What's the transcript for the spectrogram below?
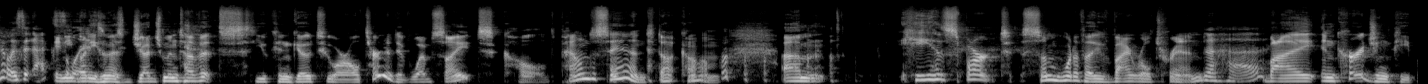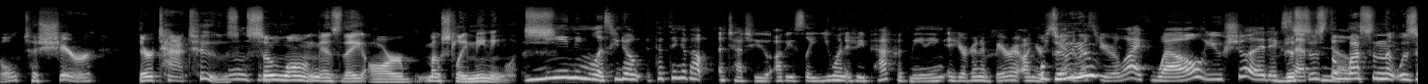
No, is it excellent? Anybody who has judgment of it, you can go to our alternative website called poundsand.com. Um, he has sparked somewhat of a viral trend uh-huh. by encouraging people to share their tattoos Mhm. so long as they are mostly meaningless. Meaningless. You know, the thing about a tattoo, obviously, you want it to be packed with meaning and you're going to bear it on your Well, skin the rest of your life. Well, you should, except this is the lesson that was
